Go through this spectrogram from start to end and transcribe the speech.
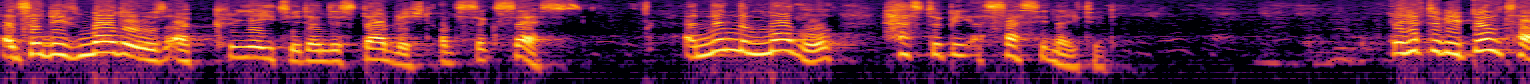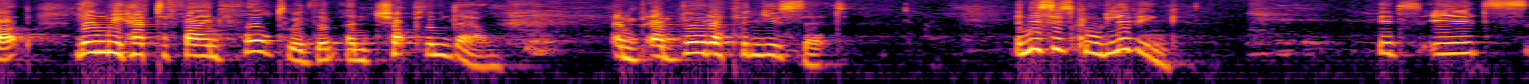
And so these models are created and established of success. And then the model has to be assassinated. They have to be built up, then we have to find fault with them and chop them down and, and build up a new set. And this is called living. It's, it's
